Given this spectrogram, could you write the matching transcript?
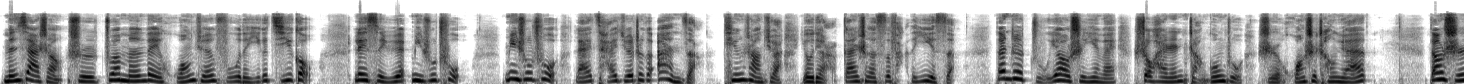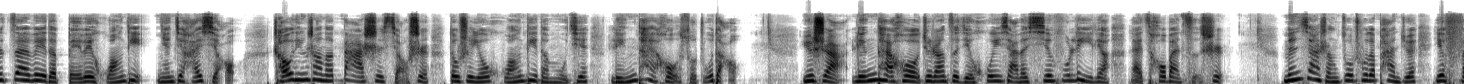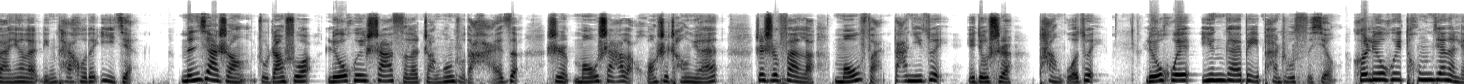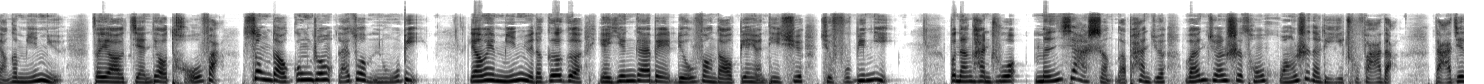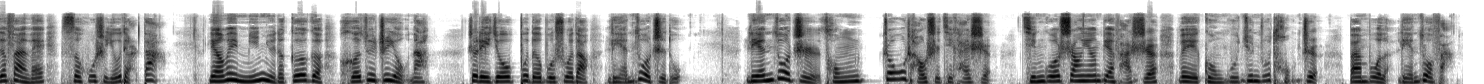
门下省是专门为皇权服务的一个机构，类似于秘书处。秘书处来裁决这个案子，听上去啊有点干涉司法的意思。但这主要是因为受害人长公主是皇室成员，当时在位的北魏皇帝年纪还小，朝廷上的大事小事都是由皇帝的母亲灵太后所主导。于是啊，灵太后就让自己麾下的心腹力量来操办此事。门下省做出的判决也反映了灵太后的意见。门下省主张说，刘辉杀死了长公主的孩子，是谋杀了皇室成员，这是犯了谋反大逆罪，也就是叛国罪。刘辉应该被判处死刑，和刘辉通奸的两个民女则要剪掉头发，送到宫中来做奴婢。两位民女的哥哥也应该被流放到边远地区去服兵役。不难看出，门下省的判决完全是从皇室的利益出发的，打击的范围似乎是有点大。两位民女的哥哥何罪之有呢？这里就不得不说到连坐制度。连坐制从周朝时期开始，秦国商鞅变法时，为巩固君主统治，颁布了连坐法。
